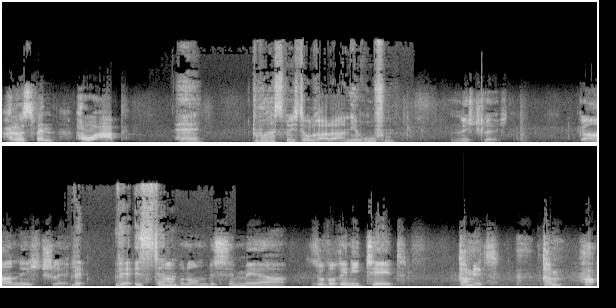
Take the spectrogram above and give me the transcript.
Hallo Sven, hau ab! Hä? Du hast mich doch gerade angerufen. Nicht schlecht. Gar nicht schlecht. Wer, wer ist denn? Aber noch ein bisschen mehr Souveränität. Komm jetzt. Komm. Ha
